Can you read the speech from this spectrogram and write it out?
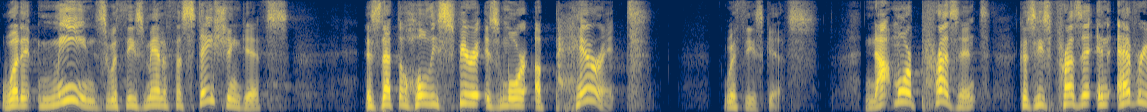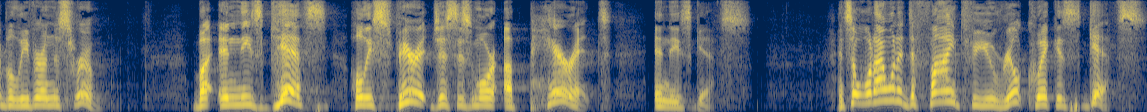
What it means with these manifestation gifts is that the Holy Spirit is more apparent with these gifts, not more present because he's present in every believer in this room. But in these gifts, Holy Spirit just is more apparent in these gifts. And so, what I want to define for you real quick is gifts.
